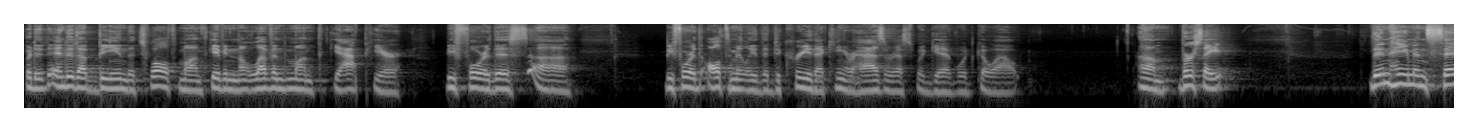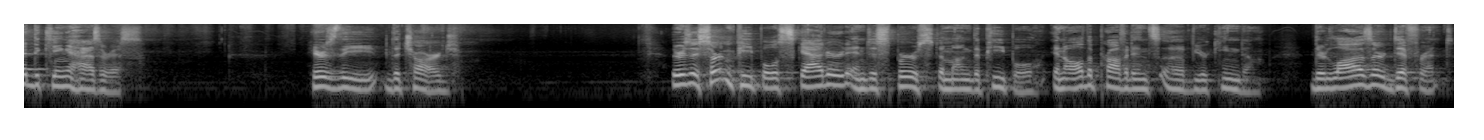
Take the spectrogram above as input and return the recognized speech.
but it ended up being the 12th month, giving an 11 month gap here before this, uh, before ultimately the decree that King Ahasuerus would give would go out. Um, verse 8 then Haman said to King Ahasuerus, here's the, the charge. There is a certain people scattered and dispersed among the people in all the province of your kingdom. Their laws are different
